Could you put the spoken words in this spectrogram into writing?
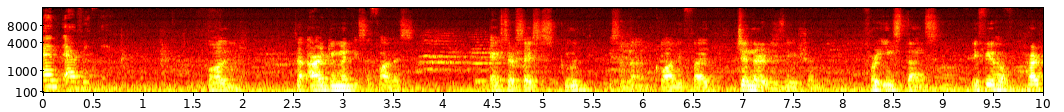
and everything. Polly, the argument is a fallacy. Exercise is good is an unqualified generalization. For instance, if you have heart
